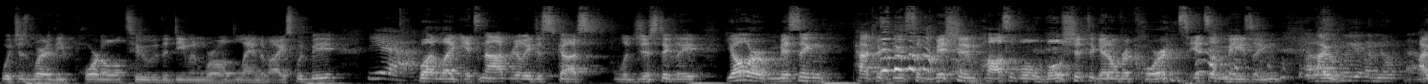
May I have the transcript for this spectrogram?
which is where the portal to the demon world land of ice would be. Yeah. But like it's not really discussed logistically. Y'all are missing Patrick do some Mission Impossible bullshit to get over chords. It's amazing. I was I- only get my notepad. I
